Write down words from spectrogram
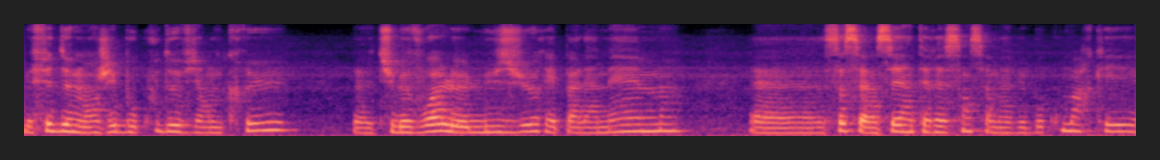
le fait de manger beaucoup de viande crue, euh, tu le vois, l'usure est pas la même. Ça, c'est assez intéressant, ça m'avait beaucoup marqué.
